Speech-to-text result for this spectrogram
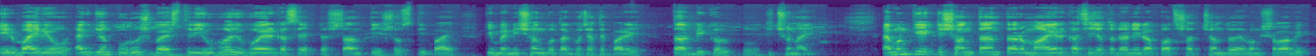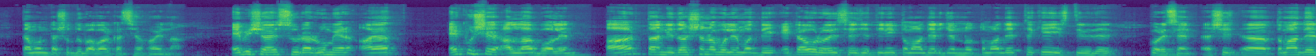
এর বাইরেও একজন পুরুষ বা স্ত্রী উভয় উভয়ের কাছে একটা শান্তি, স্বস্তি পায় কিংবা নিঃসঙ্গতা ঘোচাতে পারে, তার বিকল্প কিছু নাই। এমনকি একটি সন্তান তার মায়ের কাছে যতটা নিরাপদ স্বচ্ছন্দ এবং স্বাভাবিক, তেমনটা শুধু বাবার কাছে হয় না। এ বিষয়ে সুরা রুমের আয়াত একুশে আল্লাহ বলেন আর তার নিদর্শনাবলীর মধ্যে এটাও রয়েছে যে তিনি তোমাদের জন্য, তোমাদের থেকেই স্ত্রীদের করেছেন তোমাদের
